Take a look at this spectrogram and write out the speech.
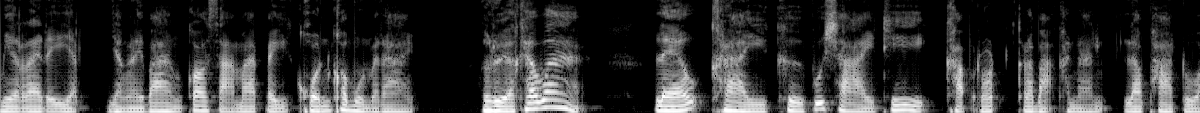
มีรายละเอียดอย่างไรบ้างก็สามารถไปค้นข้อมูลมาได้ เหลือแค่ว่า แล้วใครคือผู้ชายที่ขับรถกระบะคันนั้น แล้วพาตัว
